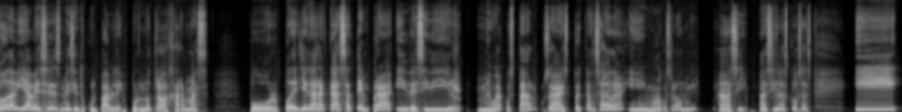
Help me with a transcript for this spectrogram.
todavía a veces me siento culpable por no trabajar más, por poder llegar a casa temprano y decidir, me voy a acostar, o sea, estoy cansada y me voy a acostar a dormir. Así, así las cosas. Y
